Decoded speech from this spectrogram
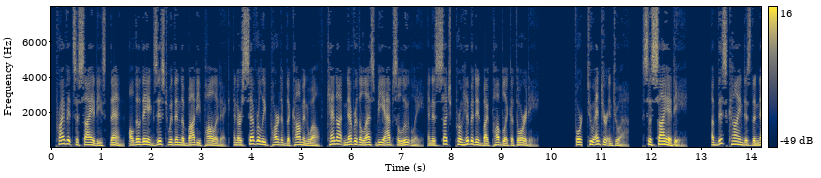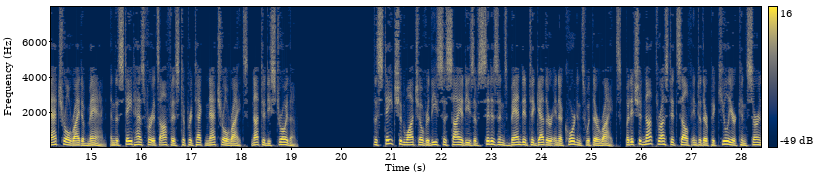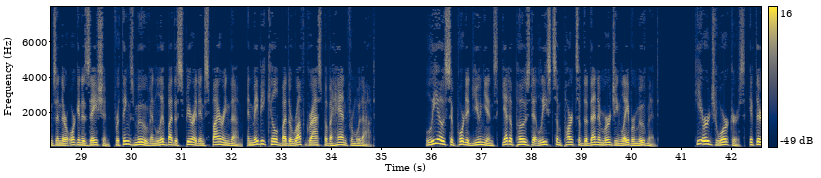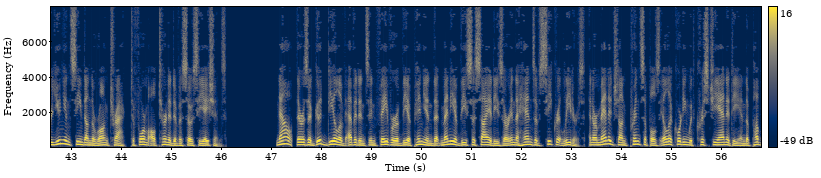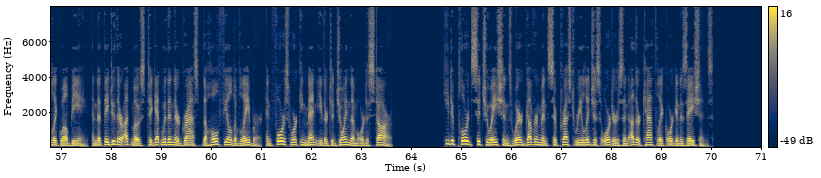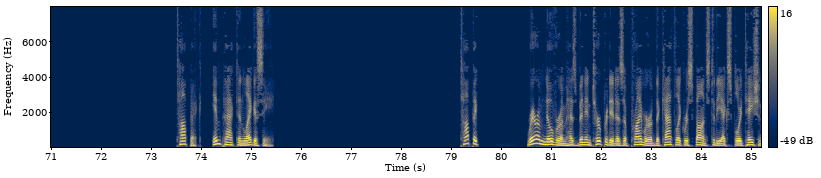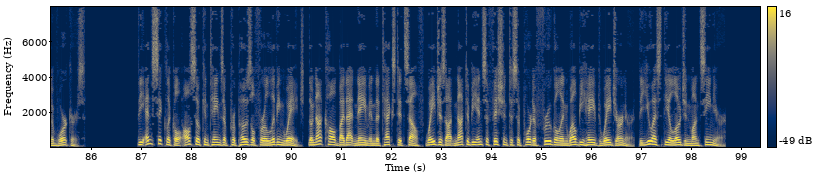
Private societies, then, although they exist within the body politic, and are severally part of the Commonwealth, cannot nevertheless be absolutely, and as such, prohibited by public authority. For, to enter into a society of this kind is the natural right of man, and the state has for its office to protect natural rights, not to destroy them. The state should watch over these societies of citizens banded together in accordance with their rights, but it should not thrust itself into their peculiar concerns and their organization, for things move and live by the spirit inspiring them, and may be killed by the rough grasp of a hand from without. Leo supported unions, yet opposed at least some parts of the then emerging labor movement. He urged workers, if their union seemed on the wrong track, to form alternative associations. Now, there is a good deal of evidence in favor of the opinion that many of these societies are in the hands of secret leaders, and are managed on principles ill according with Christianity and the public well-being, and that they do their utmost to get within their grasp the whole field of labor, and force working men either to join them or to starve. He deplored situations where governments suppressed religious orders and other Catholic organizations. Impact and legacy Topic Rerum Novarum has been interpreted as a primer of the Catholic response to the exploitation of workers. The encyclical also contains a proposal for a living wage, though not called by that name in the text itself wages ought not to be insufficient to support a frugal and well-behaved wage earner. The U.S. theologian Monsignor.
